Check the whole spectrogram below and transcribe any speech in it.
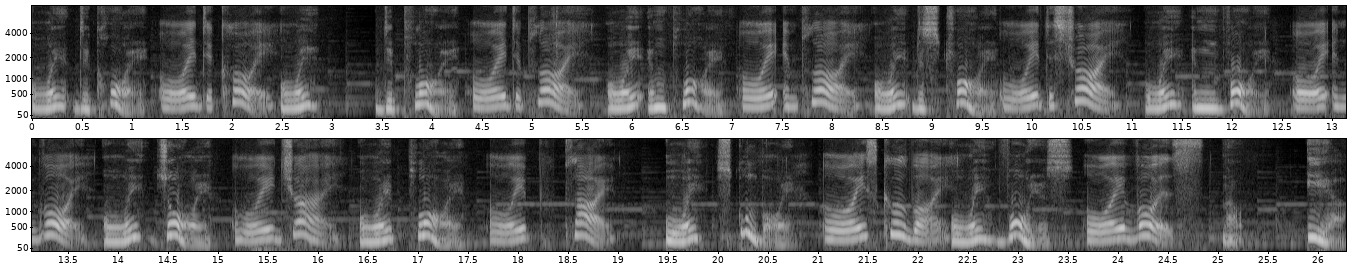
Oi decoy. Oi decoy. Oi deploy. Oi deploy. Oi employ. Oi employ. Oi destroy. Oi destroy. Oi envoy. Oi envoy. Oi joy. Oi joy. Oi ploy. Oi ploy. Oi schoolboy. Oi schoolboy. Oi voice. Oi voice. Now ear.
